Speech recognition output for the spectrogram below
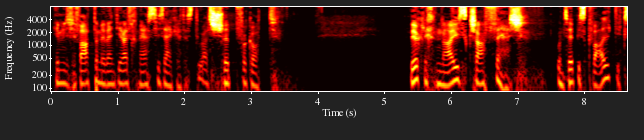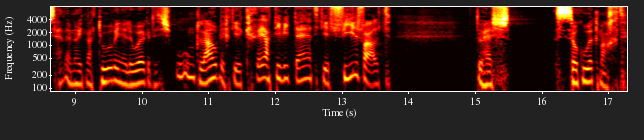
Himmlischer Vater, wir wollen dir einfach Merci sagen, dass du als Schöpfer Gott wirklich Neues geschaffen hast. Und so etwas Gewaltiges, wenn wir in die Natur hineinschauen, das ist unglaublich, die Kreativität, die Vielfalt. Du hast so gut gemacht.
